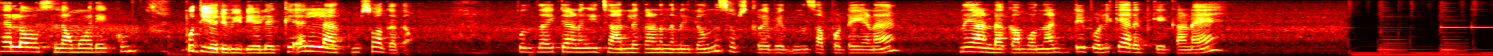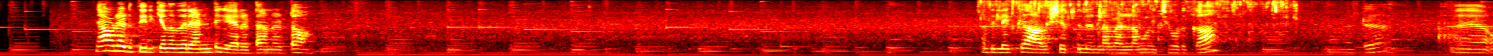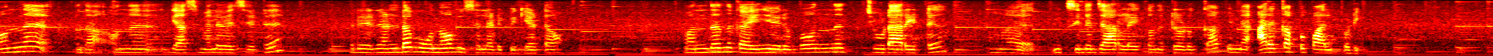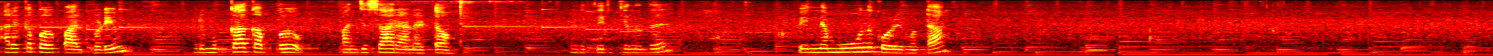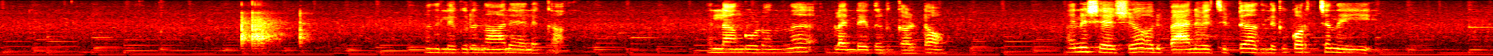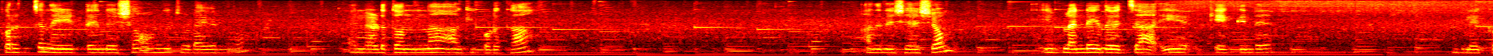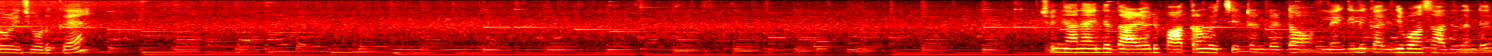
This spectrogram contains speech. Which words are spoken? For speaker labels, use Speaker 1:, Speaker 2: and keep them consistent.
Speaker 1: Hello അസ്സാം വലൈക്കും പുതിയൊരു വീഡിയോയിലേക്ക് എല്ലാവർക്കും സ്വാഗതം. പുതുതായിട്ടാണെങ്കിൽ ഈ ചാനൽ കാണുന്നുണ്ടെങ്കിൽ ഒന്ന് സബ്സ്ക്രൈബ് ചെയ്തൊന്ന് സപ്പോർട്ട് ചെയ്യണേ. ഇന്ന് ഞാൻ ഉണ്ടാക്കാൻ പോകുന്ന അടിപൊളി ക്യാരറ്റ് കേക്കാണേ ഞാൻ ഇവിടെ എടുത്തിരിക്കുന്നത് രണ്ട് ക്യാരറ്റാണ് കേട്ടോ. അതിലേക്ക് ആവശ്യത്തിനുള്ള വെള്ളം ഒഴിച്ചു കൊടുക്കുക എന്നിട്ട് ഒന്ന് ഇതാ ഒന്ന് ഗ്യാസ് മേലെ വെച്ചിട്ട് ഒരു രണ്ടോ മൂന്നോ വിസിലടുപ്പിക്കുക കേട്ടോ. വന്തെന്ന് കഴിഞ്ഞ് വരുമ്പോൾ ഒന്ന് ചൂടാറിയിട്ട് നമ്മൾ മിക്സിന്റെ ജാറിലേക്ക് ഒന്ന് ഇട്ട് കൊടുക്കുക. പിന്നെ അരക്കപ്പ് കപ്പ് പാൽപ്പൊടി. അരക്കപ്പ് കപ്പ് പാൽപ്പൊടിയും ഒരു മുക്കാൽ കപ്പ് പഞ്ചസാരാണ് കേട്ടോ എടുത്തിരിക്കുന്നത്. പിന്നെ മൂന്ന് കോഴിമുട്ട. അതിലേക്ക് ഒരു നാല് ഏലക്ക. എല്ലാം കൂടെ ഒന്ന് ബ്ലെൻഡ് ചെയ്തെടുക്കാം കേട്ടോ. അതിനുശേഷം ഒരു പാന് വെച്ചിട്ട് അതിലേക്ക് കുറച്ച് നെയ്യ് കുറച്ച് നെയ്യ് ഇട്ടതിന് ശേഷം ഒന്ന് ചൂടായി വരുമ്പോൾ എല്ലായിടത്തും ഒന്ന് ആക്കി കൊടുക്കുക. അതിനുശേഷം ഈ ബ്ലെൻഡ് ചെയ്ത് വെച്ച ഈ കേക്കിന്റെ ഇതിലേക്ക് ഒഴിച്ചു കൊടുക്കുക. പക്ഷെ ഞാൻ അതിന്റെ താഴെ ഒരു പാത്രം വെച്ചിട്ടുണ്ട് കേട്ടോ. അല്ലെങ്കിൽ കരിഞ്ഞു പോകാൻ സാധ്യതയുണ്ട്.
